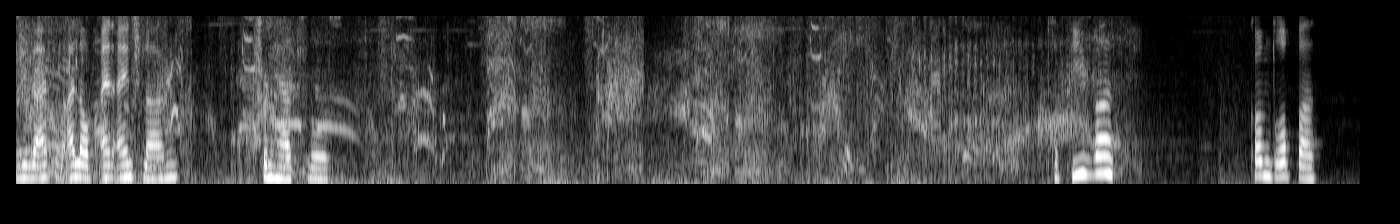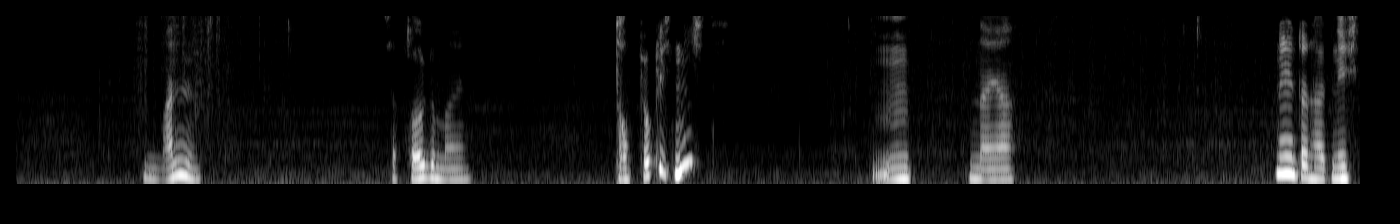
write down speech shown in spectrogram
wie wir einfach alle auf einen einschlagen. Schon herzlos. Drop die was? Komm, drop was. Mann. Ist ja voll gemein. Drop wirklich nichts? Hm, naja. Nee, dann halt nicht.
